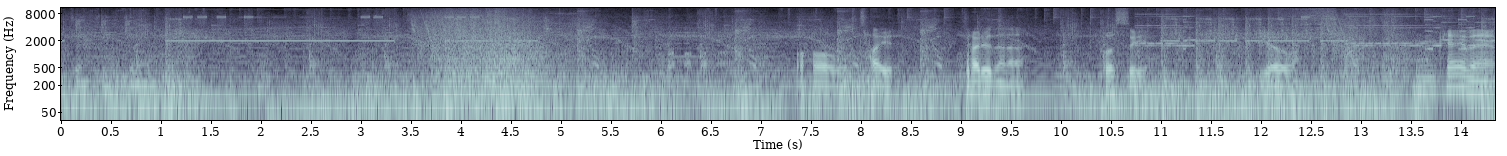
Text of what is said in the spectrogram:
Oh, tight. Tighter than a pussy. Yo. Okay then.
